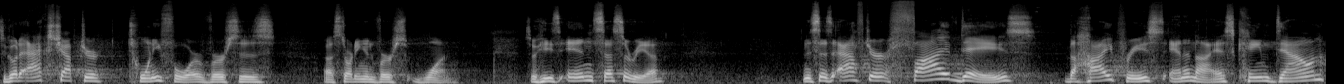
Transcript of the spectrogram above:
So go to Acts chapter 24, verses, uh, starting in verse 1. So he's in Caesarea. And it says, After five days, the high priest Ananias came down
